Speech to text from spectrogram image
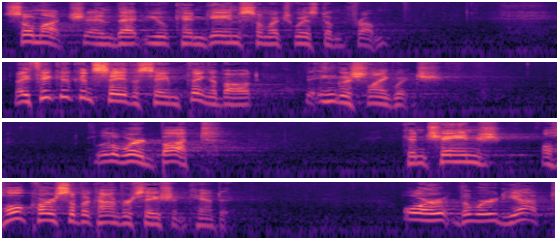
so much and that you can gain so much wisdom from. And I think you can say the same thing about the English language. The little word but can change a whole course of a conversation, can't it? Or the word yet.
